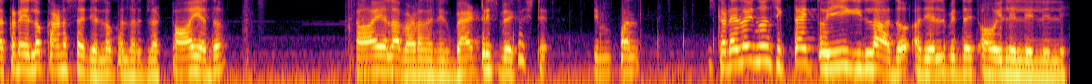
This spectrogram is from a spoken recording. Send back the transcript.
ಆ ಕಡೆ ಎಲ್ಲೋ ಕಾಣಿಸ್ತಾ ಇದೆ ಎಲ್ಲೋ ಕಲರ್ ಇಲ್ಲ ಟಾಯ್ ಅದು. ಟಾಯ್ ಎಲ್ಲ ಬೇಡ ನನಗೆ. ಬ್ಯಾಟ್ರೀಸ್ ಬೇಕಷ್ಟೇ. ಸಿಂಪಲ್ ಈ ಕಡೆ ಎಲ್ಲ ಇನ್ನೊಂದು ಸಿಗ್ತಾ ಇತ್ತು. ಈಗ ಇಲ್ಲ ಅದು. ಅದು ಎಲ್ಲಿ ಬಿದ್ದಾಯ್ತು ಓ, ಇಲ್ಲಿ ಇಲ್ಲಿ ಇಲ್ಲಿ ಇಲ್ಲಿ.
